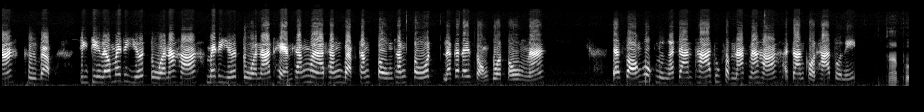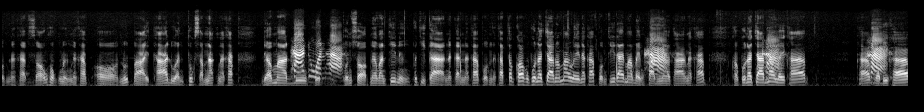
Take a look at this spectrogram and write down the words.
นะ คือแบบจริง ๆ แล้วไม่ได้เยอะตัวนะคะ ไม่ได้เยอะตัวนะ แถมทั้งมาทั้งแบบทั้งตรงทั้งโต๊ดแล้วก็ได้สองตัวตรงนะ แต่สองหกหนึ่งอาจารย์ท้าทุกสำนักนะคะ อาจารย์ขอท้าตัวนี้ ครับผมนะครับ261นะครับอนุชปายท้าด่วนทุกสำนักนะครับ เดี๋ยวมาดูท้าด่ผวลนค่ะ ผลสอบในวันที่ 1พฤศจิกายนกันนะครับผมนะครับต้องขอขอบคุณอาจารย์มากๆเลยนะครับ ผมที่ได้มาแบ่งปันค่ะแนวทางนะครับ ขอบคุณอาจารย์ค่ะมากเลยครับ ครับค่ะสวัสดีครับ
